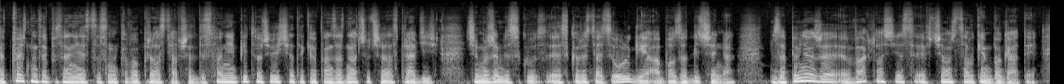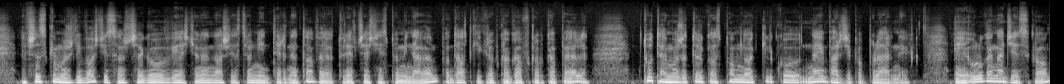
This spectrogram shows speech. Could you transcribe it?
Odpowiedź na to pytanie jest stosunkowo prosta. Przed wysłaniem PIT oczywiście, tak jak pan zaznaczył, trzeba sprawdzić, czy możemy e, skorzystać z ulgi albo z odliczenia. Zapewniam, że wachlarz jest wciąż całkiem bogaty. Wszystkie możliwości są szczegółowo wyjaśnione na naszej stronie internetowej, o której wcześniej wspominałem, podatki.gov.pl. Tutaj może tylko wspomnę o kilku najbardziej popularnych. E, Ulga na dziecko,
